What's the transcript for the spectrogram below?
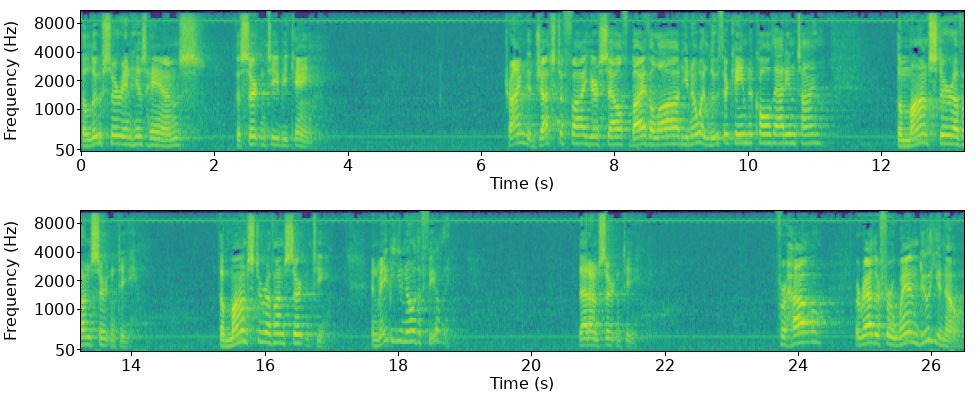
the looser in his hands the certainty became. Trying to justify yourself by the law, do you know what Luther came to call that in time? The monster of uncertainty the monster of uncertainty. And maybe you know the feeling. that uncertainty? For how, or rather, for when do you know?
